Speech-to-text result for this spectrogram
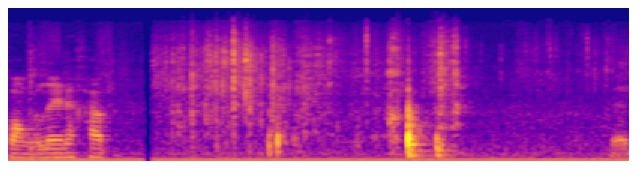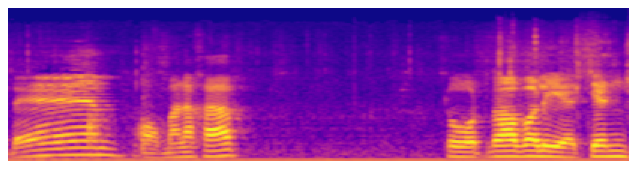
กล่องกันเลยนะครับเดี๋ยวแดมออกมาแล้วครับโหลด Lavalier Gen 2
